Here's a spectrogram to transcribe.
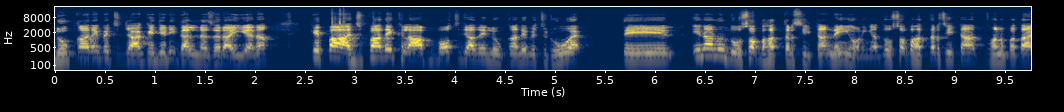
ਲੋਕਾਂ ਦੇ ਵਿੱਚ ਜਾ ਕੇ ਜਿਹੜੀ ਗੱਲ ਨਜ਼ਰ ਆਈ ਹੈ ਨਾ, ਕਿ ਭਾਜਪਾ ਦੇ ਖਿਲਾਫ ਬਹੁਤ ਜ਼ਿਆਦਾ ਲੋਕਾਂ ਦੇ ਵਿੱਚ ਰੋਹ ਹੈ। ਤੇ ਇਹਨਾਂ ਨੂੰ 272 ਸੀਟਾਂ ਨਹੀਂ ਆਉਣੀਆਂ। 272 ਸੀਟਾਂ ਤੁਹਾਨੂੰ ਪਤਾ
